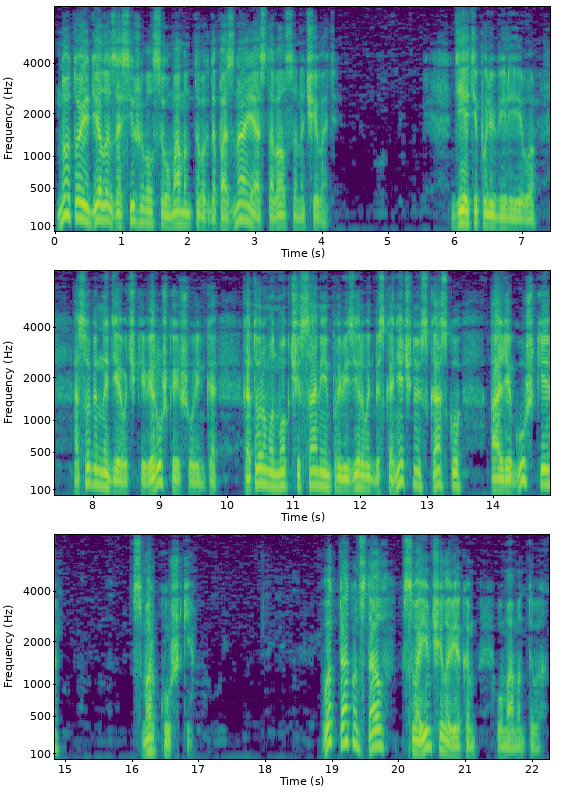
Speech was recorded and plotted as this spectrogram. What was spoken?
но то и дело засиживался у Мамонтовых допоздна и оставался ночевать. Дети полюбили его, особенно девочки, Верушка и Шуренька, которым он мог часами импровизировать бесконечную сказку о лягушке с моркушки. Вот так он стал своим человеком у Мамонтовых.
